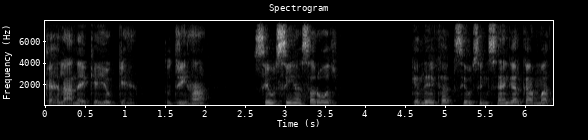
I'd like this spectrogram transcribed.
कहलाने के योग्य हैं। तो जी हाँ शिव सिंह सरोज के लेखक शिव सिंह सेंगर का मत,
